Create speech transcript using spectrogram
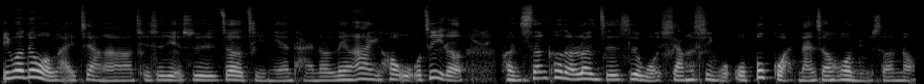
因为对我来讲啊，其实也是这几年谈了恋爱以后，我我自己的很深刻的认知是，我相信我我不管男生或女生哦，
